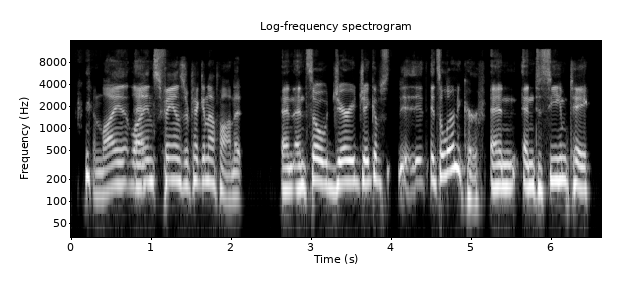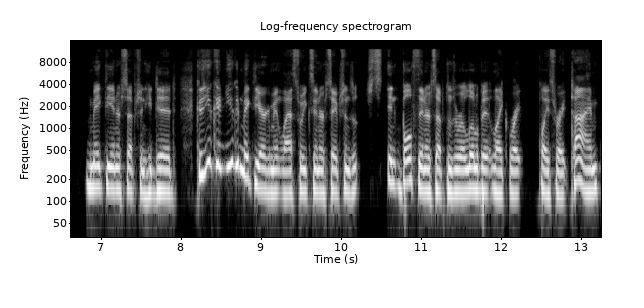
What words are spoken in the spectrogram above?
and Lion, Lions fans are picking up on it. And and so Jerry Jacobs, it, it's a learning curve, and and to see him take make the interception he did, because you could you could make the argument last week's interceptions in both interceptions were a little bit like right place right time.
